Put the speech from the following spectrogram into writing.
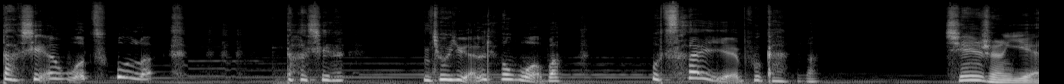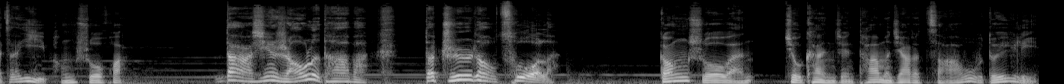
大仙，我错了，大仙，你就原谅我吧，我再也不敢了。”先生也在一旁说话：“大仙，饶了他吧。”他知道错了。刚说完，就看见他们家的杂物堆里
